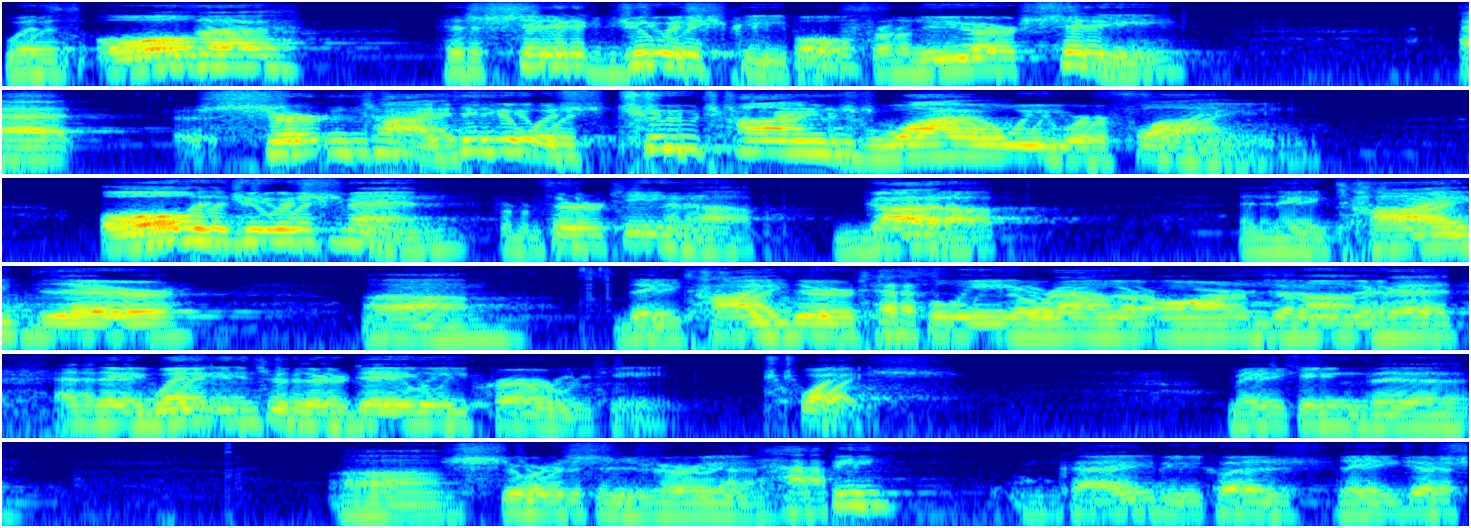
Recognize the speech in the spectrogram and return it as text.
with all the Hasidic Jewish people from New York City at a certain time. I think it was two times while we were flying. All the Jewish men from 13 and up got up and they tied their um, they tied their tefillin around their arms and on their head, and they went into their daily prayer routine twice, making the uh, stewardesses very unhappy. Okay, because they just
